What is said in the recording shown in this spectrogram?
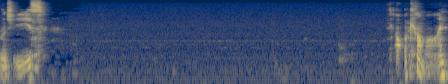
Jeez. Oh, come on.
